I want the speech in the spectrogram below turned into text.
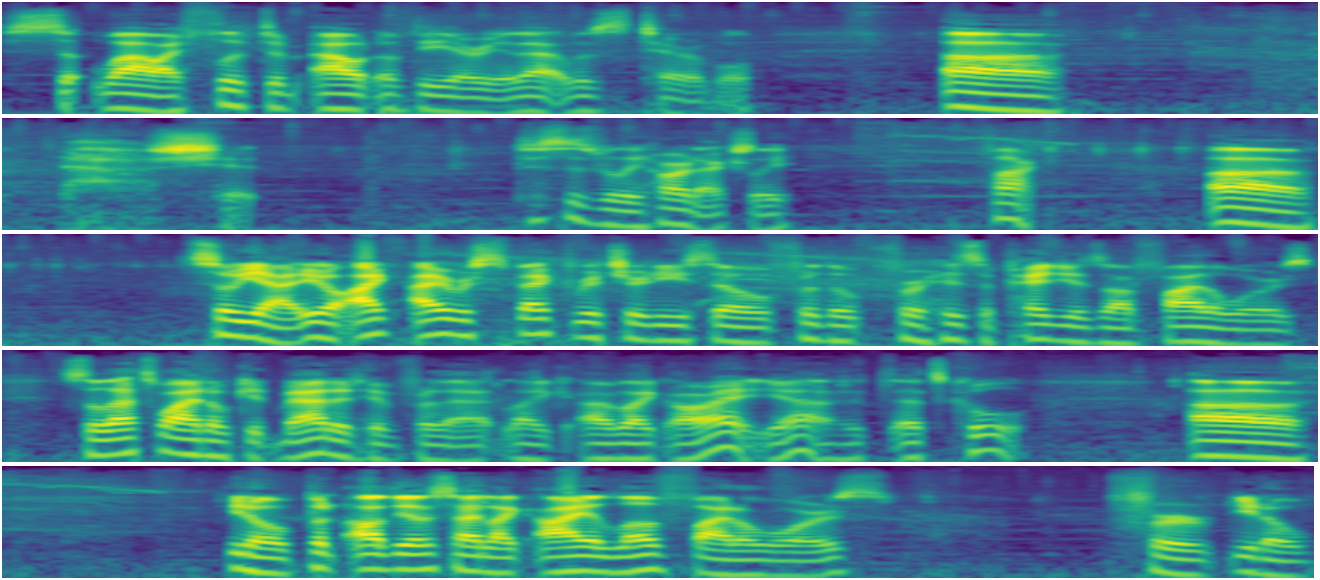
so, wow, I flipped him out of the area. That was terrible. Uh, oh, shit. This is really hard, actually. Fuck. Uh, so yeah, you know, I, I respect Richard Iso for the for his opinions on Final Wars. So that's why I don't get mad at him for that. Like I'm like, all right, yeah, that's cool. Uh, you know, but on the other side, like I love Final Wars for you know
